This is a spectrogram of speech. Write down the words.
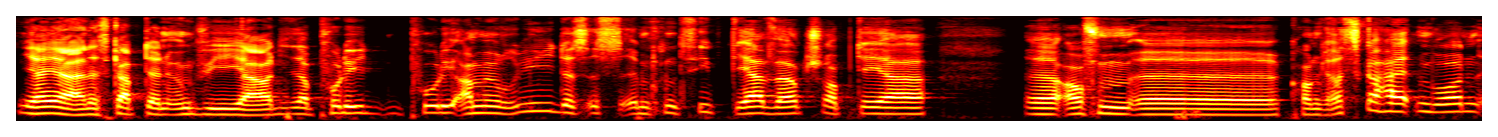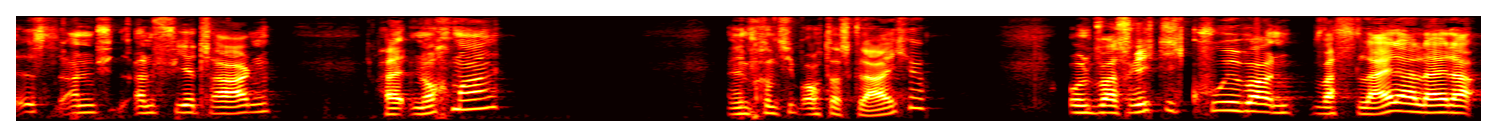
Ja, ja, das gab dann irgendwie, ja, dieser Poly Polyamorie, das ist im Prinzip der Workshop, der äh, auf dem äh, Kongress gehalten worden ist an, an vier Tagen. Halt nochmal. Im Prinzip auch das gleiche. Und was richtig cool war und was leider, leider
